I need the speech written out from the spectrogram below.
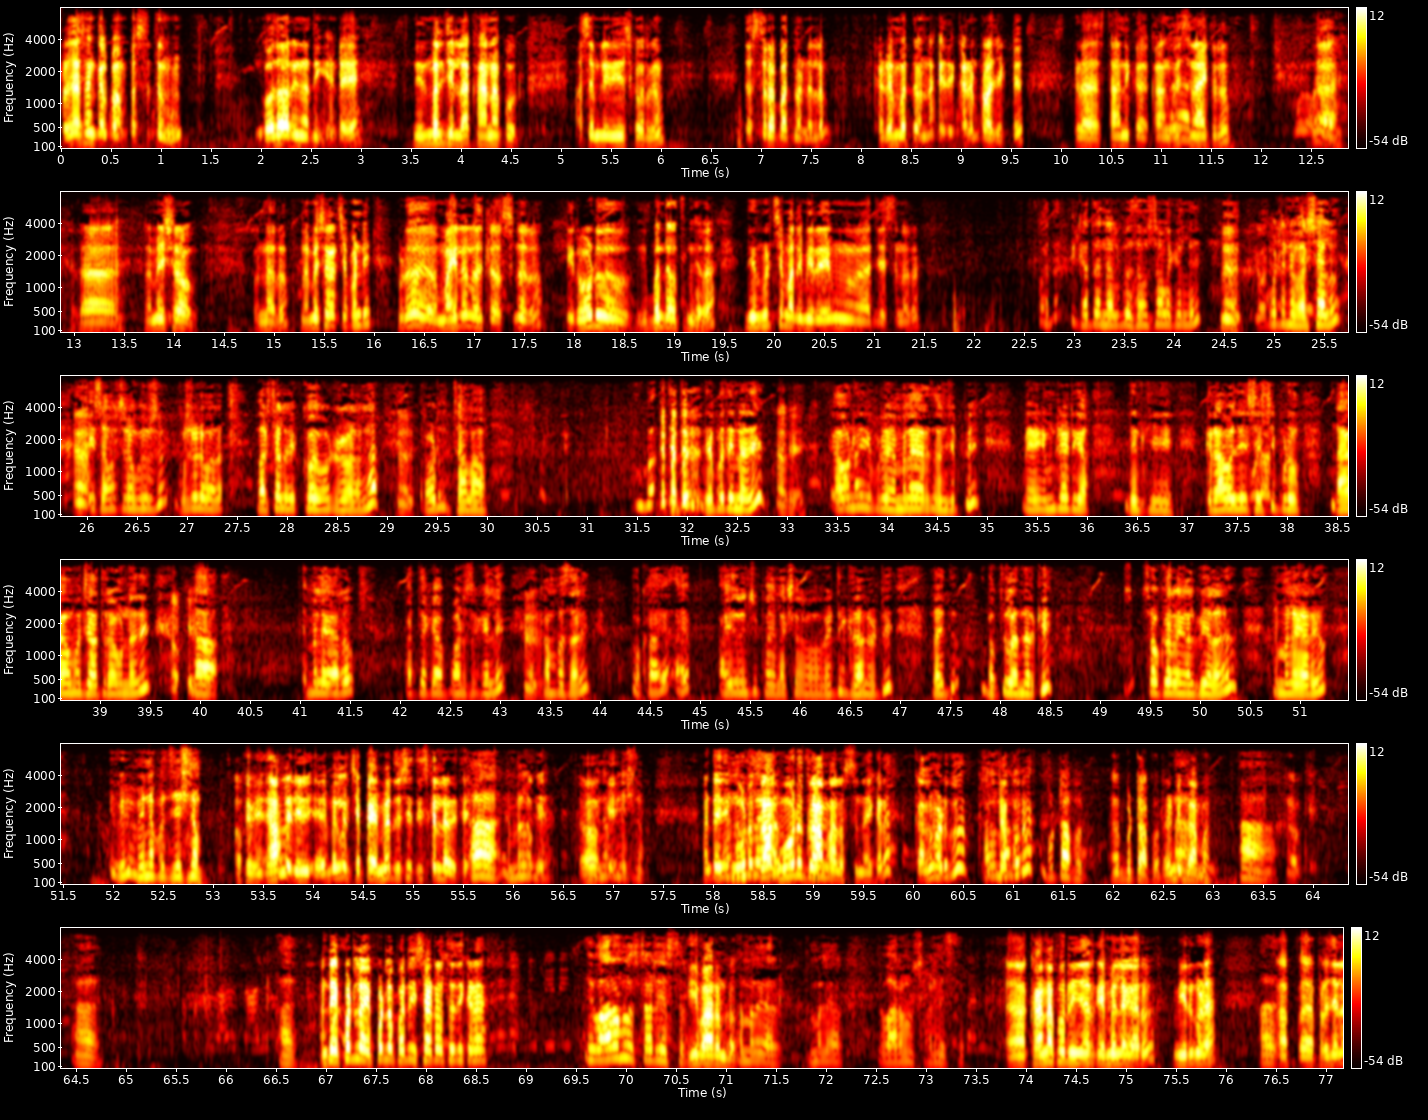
ప్రజా సంకల్పం ప్రస్తుతం గోదావరి నది అంటే నిర్మల్ జిల్లా ఖానాపూర్ అసెంబ్లీ నియోజకవర్గం దస్తూరాబాద్ మండలం కడెం వద్ద ఉన్న ఇది కడెం ప్రాజెక్టు. ఇక్కడ స్థానిక కాంగ్రెస్ నాయకులు రా- రమేష్ రావు ఉన్నారు. రమేష్ గారు చెప్పండి ఇప్పుడు మహిళలు ఇట్లా వస్తున్నారు ఈ రోడ్డు ఇబ్బంది అవుతుంది కదా దీని గురించి మరి మీరు ఏం చేస్తున్నారు? గత- నలభై సంవత్సరాలకి వెళ్ళి ఆ, కొట్టిన వర్షాలు ఈ సంవత్సరం వర- వర్షాలు ఎక్కువ ఉండడం వలన రోడ్డు చాలా దెబ్బతిన్నది. కావున ఇప్పుడు ఎమ్మెల్యే గారితో అని చెప్పి మేము ఇమీడియట్గా దీనికి గ్రావెల్ చేసేసి ఇప్పుడు నాగమ్మ జాతర ఉన్నది. నా ఎమ్మెల్యే గారు ప్రత్యేక ఫండ్స్కి వెళ్ళి కంపల్సరీ ఒక ఐదు నుంచి పది లక్షలు పెట్టి గ్రావెల్ పెట్టి రైతు భక్తులందరికీ సౌకర్యం కల్పించాలని ఎమ్మెల్యే గారు విన్నపం చేసినాం. ఓకే ఆల్రెడీ ఎమ్మెల్యే తీసుకెళ్ళారు అయితే. ఓకే. చేసినాం. అంటే ఇది మూడు మూడు గ్రామాలు వస్తున్నాయి ఇక్కడ కల్మడుగు బుట్టాపూర్. బుట్టాపూర్ రెండు గ్రామాలు. ఓకే. అంటే ఎప్పట్లో ఎప్పట్లో పని స్టార్ట్ అవుతుంది ఇక్కడ? ఈ వారంలో స్టార్ట్ చేస్తారు. ఈ వారంలో? ఎమ్మెల్యే గారు ఎమ్మెల్యే గారు ఈ వారంలో స్టార్ట్ చేస్తారు. ఆ, ఖానాపూర్ నియోజకవర్గ ఎమ్మెల్యే గారు మీరు కూడా ప్రజల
